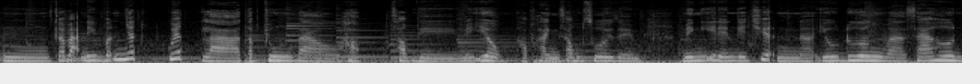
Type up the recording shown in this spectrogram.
um, các bạn ấy vẫn nhất quyết là tập trung vào học xong thì mới yêu học hành xong xuôi rồi mới nghĩ đến cái chuyện yêu đương và xa hơn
